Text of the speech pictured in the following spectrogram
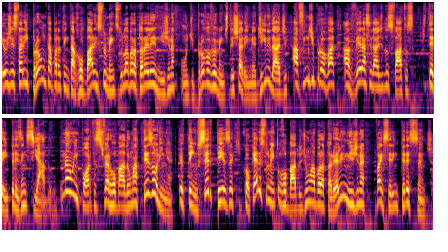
eu já estarei pronta para tentar roubar instrumentos do laboratório alienígena, onde provavelmente deixarei minha dignidade, a fim de provar a veracidade dos fatos que terei presenciado. Não importa se tiver roubado uma tesourinha, eu tenho certeza que qualquer instrumento roubado de um laboratório alienígena vai ser interessante.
